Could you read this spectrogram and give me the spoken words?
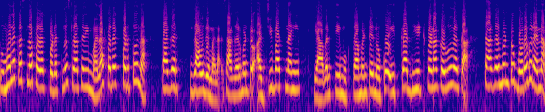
तुम्हाला कसला फरक पडत नसला तरी मला फरक पडतो ना. सागर जाऊ दे मला. सागर म्हणतो अजिबात नाही. यावरती मुक्ता म्हणते नको इतका धीटपणा करू नका. सागर म्हणतो बरोबर आहे ना.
